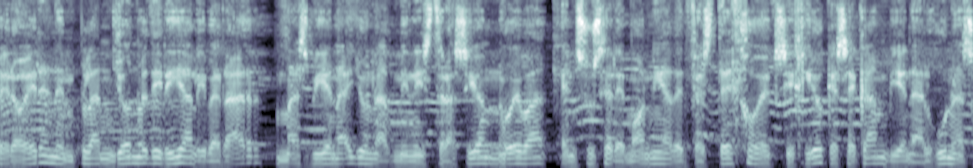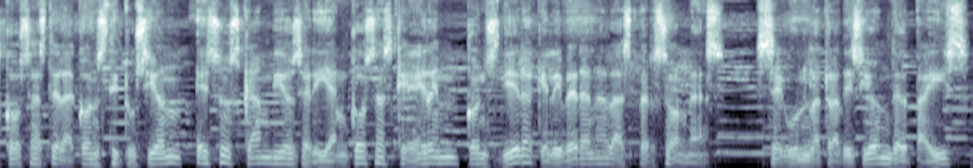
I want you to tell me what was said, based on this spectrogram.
pero Eren en plan yo no diría liberar, más bien hay una administración nueva, en su ceremonia de festejo exigió que se cambien algunas cosas de la constitución, esos cambios serían cosas que Eren considera que liberan a las personas. Según la tradición del país,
